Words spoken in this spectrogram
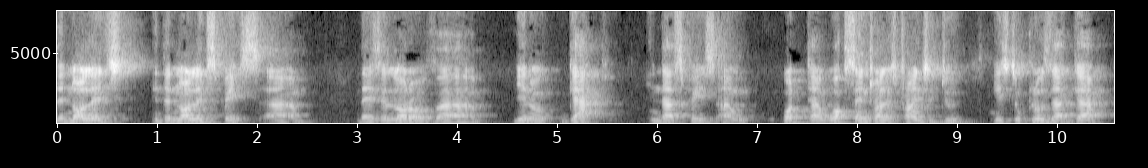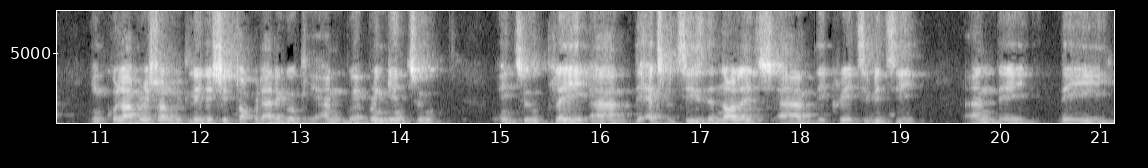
the knowledge in the knowledge space, um, there's a lot of uh, you know gap in that space, and what uh, Work Central is trying to do is to close that gap in collaboration with Leadership Talk with Adegoke, and we're bringing to into play um, the expertise, the knowledge, um, the creativity, and the the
